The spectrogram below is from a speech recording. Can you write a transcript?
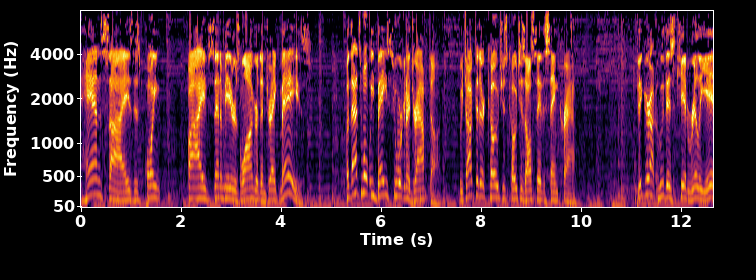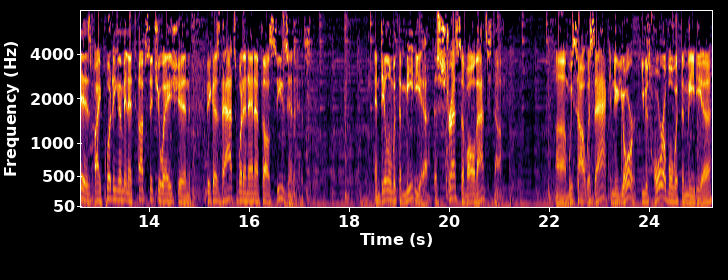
hand size is 0.5 centimeters longer than Drake Maye's. But that's what we base who we're going to draft on. We talk to their coaches. Coaches all say the same crap. Figure out who this kid really is by putting him in a tough situation because that's what an NFL season is. And dealing with the media, the stress of all that stuff. Um, we saw it with Zach in New York. He was horrible with the media,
